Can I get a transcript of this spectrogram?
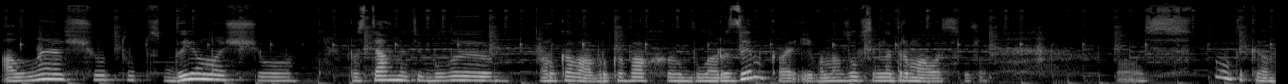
Але що тут дивно, що розтягнуті були рукава. В рукавах була резинка, і вона зовсім не трималась уже. Ось, ну таке.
